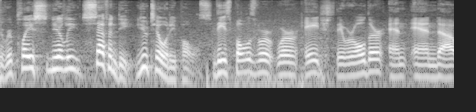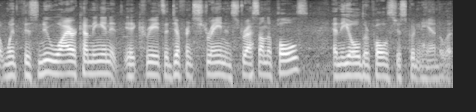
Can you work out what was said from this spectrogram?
to replace nearly 70 utility poles. These poles were, were aged, they were older, and, and uh, with this new wire coming in, it, it creates a different strain and stress on the poles, and the older poles just couldn't handle it.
